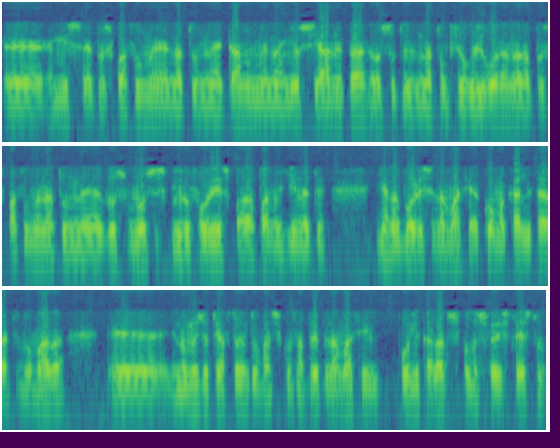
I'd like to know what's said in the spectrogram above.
Ε, εμείς ε, προσπαθούμε να τον ε, κάνουμε να νιώσει άνετα όσο το δυνατόν πιο γρήγορα, να προσπαθούμε να τον ε, δώσουμε όσες πληροφορίες παραπάνω γίνεται για να μπορέσει να μάθει ακόμα καλύτερα την ομάδα. Ε, νομίζω ότι αυτό είναι το βασικό. Θα πρέπει να μάθει πολύ καλά τους ποδοσφαιριστές του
